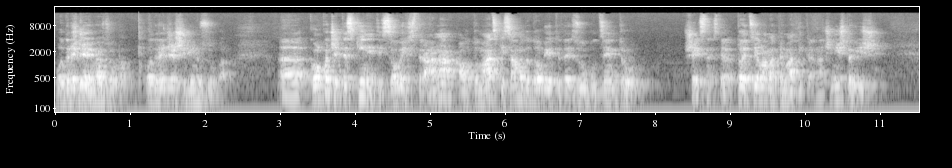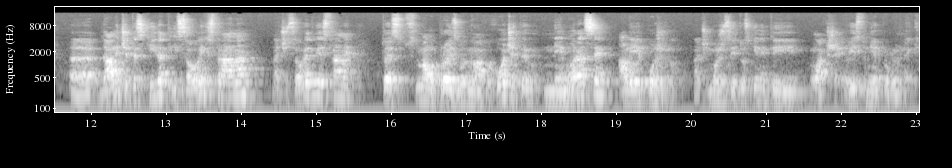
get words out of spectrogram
Određuje- širina zuba. Određuje širinu zuba. E, koliko ćete skiniti sa ovih strana, automatski samo da dobijete da je zub u centru 16. Evo, to je cijela matematika, znači ništa više. E, da li ćete skidati i sa ovih strana, znači sa ove dvije strane, to je s- malo proizvodno ako hoćete, ne mora se, ali je poželjno. Znači može se i tu skinuti i lakše, jer isto nije problem neki.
